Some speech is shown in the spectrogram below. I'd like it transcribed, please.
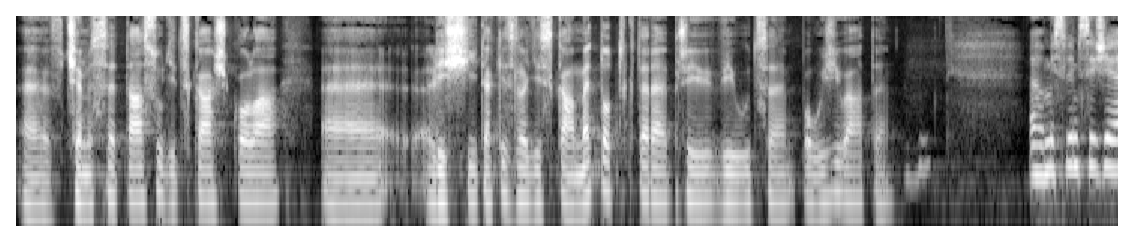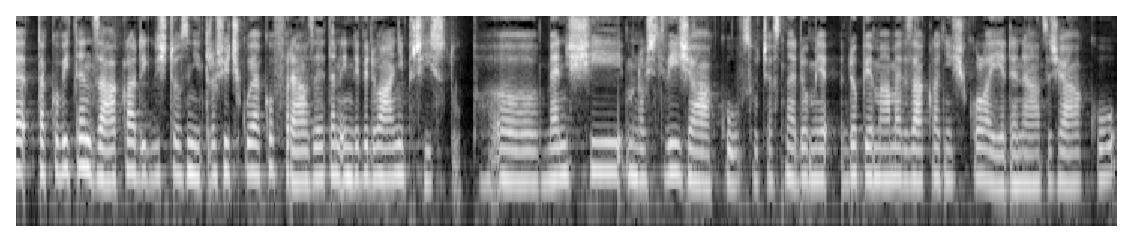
eh, v čem se ta sudická škola liší taky z hlediska metod, které při výuce používáte? Uh-huh. Eh, myslím si, že takový ten základ, i když to zní trošičku jako fráze, je ten individuální přístup. Eh, menší množství žáků. V současné době, době máme v základní škole 11 žáků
